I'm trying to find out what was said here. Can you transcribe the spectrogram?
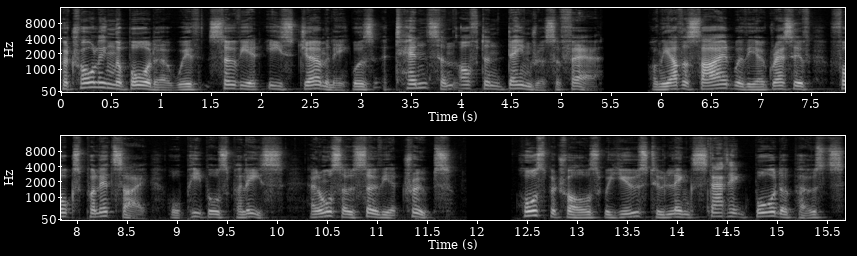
Patrolling the border with Soviet East Germany was a tense and often dangerous affair. On the other side were the aggressive Volkspolizei, or People's Police, and also Soviet troops. Horse patrols were used to link static border posts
